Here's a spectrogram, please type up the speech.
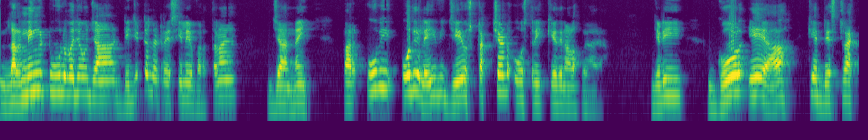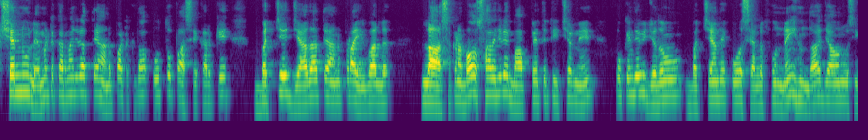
ਲਰਨਿੰਗ ਟੂਲ ਵਜੋਂ ਜਾਂ ਡਿਜੀਟਲ ਲਿਟਰੇਸੀ ਲਈ ਵਰਤਣਾ ਹੈ ਜਾਂ ਨਹੀਂ। ਪਰ ਉਹ ਵੀ ਉਹਦੇ ਲਈ ਵੀ ਜੇ ਉਹ ਸਟਰਕਚਰਡ ਉਸ ਤਰੀਕੇ ਦੇ ਨਾਲ ਹੋਇਆ ਆ। ਜਿਹੜੀ ਗੋਲ ਇਹ ਆ ਕਿ ਡਿਸਟਰੈਕਸ਼ਨ ਨੂੰ ਲਿਮਿਟ ਕਰਨਾ, ਜਿਹੜਾ ਧਿਆਨ ਭਟਕਦਾ, ਉਹ ਤੋਂ ਪਾਸੇ ਕਰਕੇ ਬੱਚੇ ਜ਼ਿਆਦਾ ਧਿਆਨ ਪੜ੍ਹਾਈ ਵੱਲ ਲਾ ਸਕਣ। ਬਹੁਤ ਸਾਰੇ ਜਿਹੜੇ ਮਾਪੇ ਤੇ ਟੀਚਰ ਨੇ, ਉਹ ਕਹਿੰਦੇ ਵੀ ਜਦੋਂ ਬੱਚਿਆਂ ਦੇ ਕੋਲ ਸੈੱਲ ਫੋਨ ਨਹੀਂ ਹੁੰਦਾ ਜਾਂ ਉਹਨੂੰ ਅਸੀਂ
